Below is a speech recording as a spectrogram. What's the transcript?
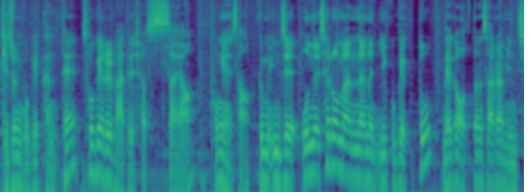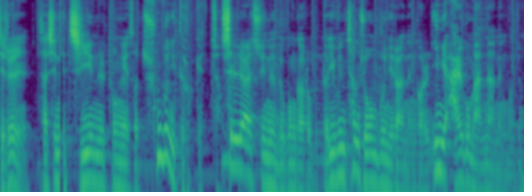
기존 고객한테 소개를 받으셨어요. 통해서. 그럼 이제 오늘 새로 만나는 이 고객도 내가 어떤 사람인지를 자신의 지인을 통해서 충분히 들었겠죠. 신뢰할 수 있는 누군가로부터 이분 참 좋은 분이라는 걸 이미 알고 만나는 거죠.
